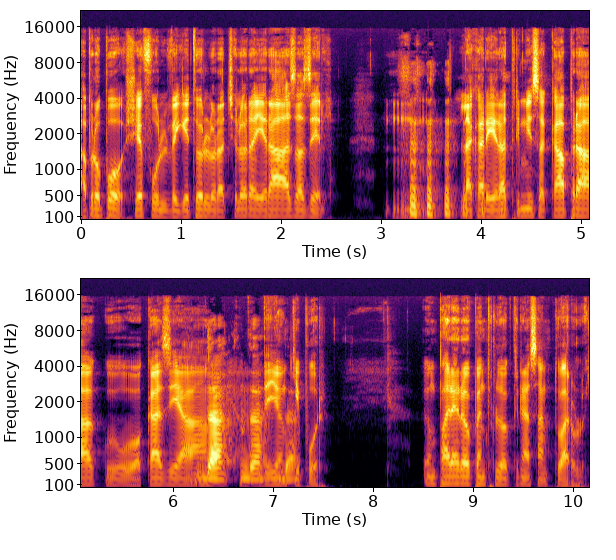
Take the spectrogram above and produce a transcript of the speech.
Apropo, șeful veghetorilor acelora era Azazel, la care era trimisă capra cu ocazia da, da, de Yom da. Kippur. Îmi pare rău pentru doctrina sanctuarului.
